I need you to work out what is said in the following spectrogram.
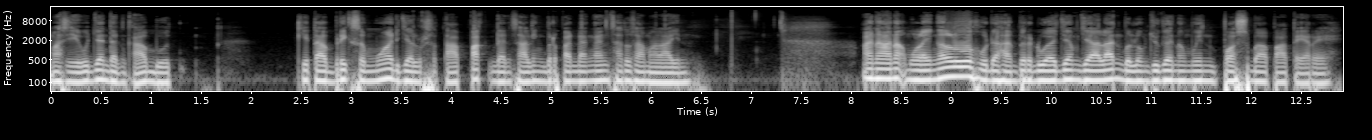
masih hujan dan kabut. Kita break semua di jalur setapak dan saling berpandangan satu sama lain. Anak-anak mulai ngeluh, udah hampir dua jam jalan belum juga nemuin pos Bapak Tere.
